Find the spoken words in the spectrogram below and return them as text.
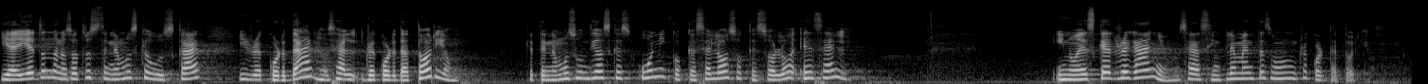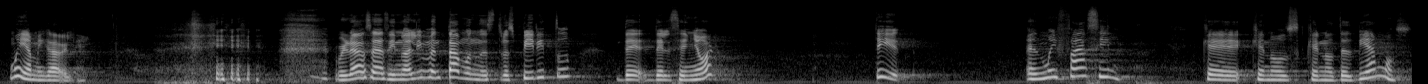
Y ahí es donde nosotros tenemos que buscar y recordar, o sea, el recordatorio que tenemos un Dios que es único, que es celoso, que solo es Él. Y no es que es regaño, o sea, simplemente es un recordatorio. Muy amigable. ¿Verdad? O sea, si no alimentamos nuestro espíritu del Señor, es muy fácil que, nos, que nos desviemos,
